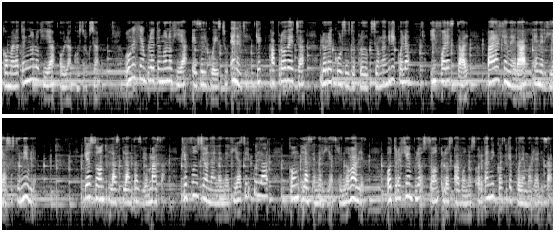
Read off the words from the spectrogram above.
como la tecnología o la construcción. Un ejemplo de tecnología es el Waste to Energy, que aprovecha los recursos de producción agrícola y forestal para generar energía sostenible, que son las plantas biomasa, que funcionan la energía circular con las energías renovables. Otro ejemplo son los abonos orgánicos que podemos realizar.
